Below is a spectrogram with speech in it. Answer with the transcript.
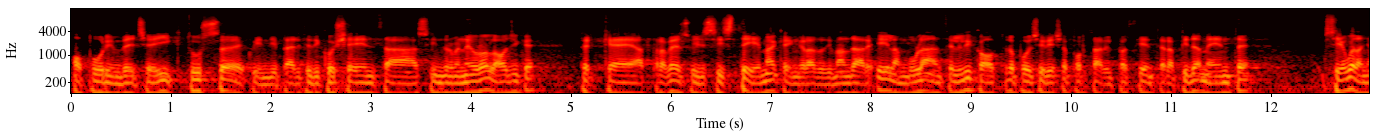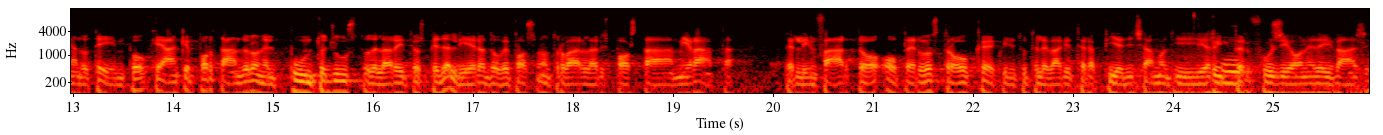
oppure invece ictus, quindi perdite di coscienza, sindrome neurologiche, perché attraverso il sistema che è in grado di mandare e l'ambulanza e l'elicottero poi si riesce a portare il paziente rapidamente sia guadagnando tempo che anche portandolo nel punto giusto della rete ospedaliera dove possono trovare la risposta mirata per l'infarto o per lo stroke e quindi tutte le varie terapie diciamo, di riperfusione dei vasi.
